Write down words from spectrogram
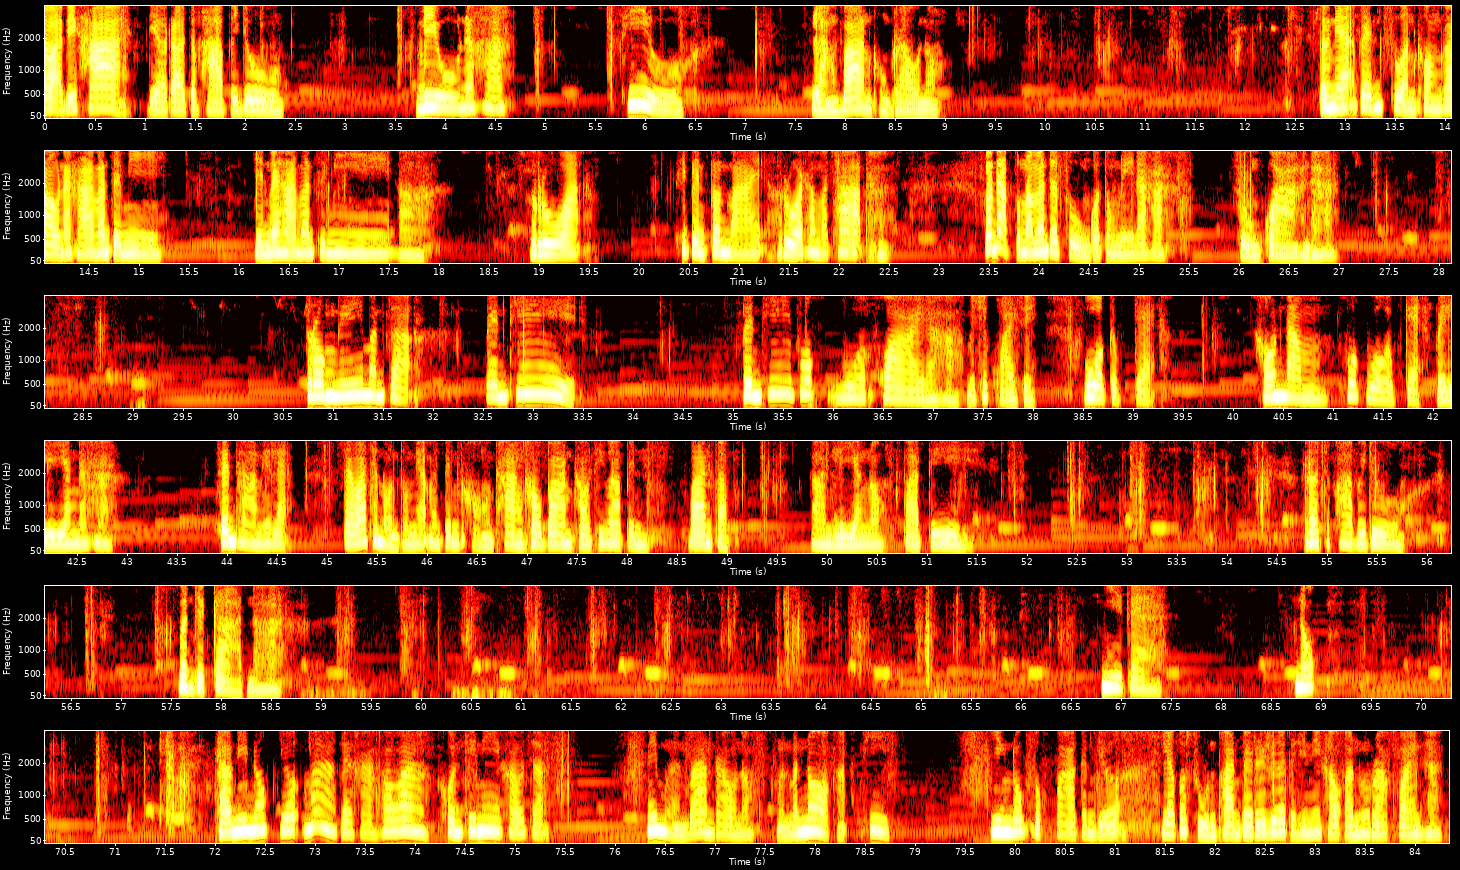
สวัสดีค่ะ เดี๋ยวเราจะพาไปดู วิวนะคะ ที่อยู่หลังบ้านของเราเนาะตรงเนี้ยเป็นสวนของเรานะคะ มันจะมี เห็นไหมคะ มันจะมีรั้วที่เป็นต้นไม้ รั้วธรรมชาติ ระดับตรงนั้นมันจะสูงกว่าตรงนี้นะคะ สูงกว่านะคะ ตรงนี้มันจะเป็นที่ เป็นที่พวกวัวควายนะคะ ไม่ใช่ควายสิวัวกับแกะเขานำพวกวัวกับแกะไปเลี้ยงนะคะ เส้นทางนี้แหละ แต่ว่าถนนตรงเนี้ยมันเป็นของทางเข้าบ้านเขาที่ว่าเป็นบ้านจัดงานเลี้ยงเนาะปาร์ตี้ เราจะพาไปดู บรรยากาศนะคะ มีแต่ นกแถวนี้นกเยอะมากเลยค่ะ เพราะว่าคนที่นี่เขาจะไม่เหมือนบ้านเราเนาะเหมือนบ้านนอกอะที่ยิงนกตกปลากันเยอะ แล้วก็สูญพันธุ์ไปเรื่อยๆ แต่ที่นี่เขาอนุรักษ์ไว้นะคะ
